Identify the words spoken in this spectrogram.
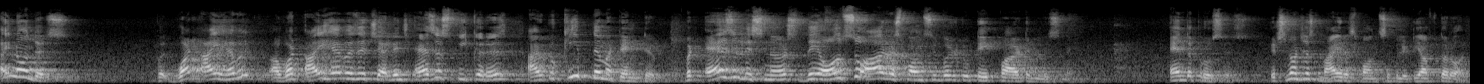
I know this. But what I have, uh, what I have as a challenge as a speaker is I have to keep them attentive. But as listeners, they also are responsible to take part in listening and the process. It's not just my responsibility after all.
